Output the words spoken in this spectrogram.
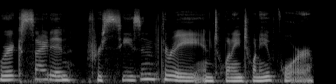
We're excited for season three in 2024.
